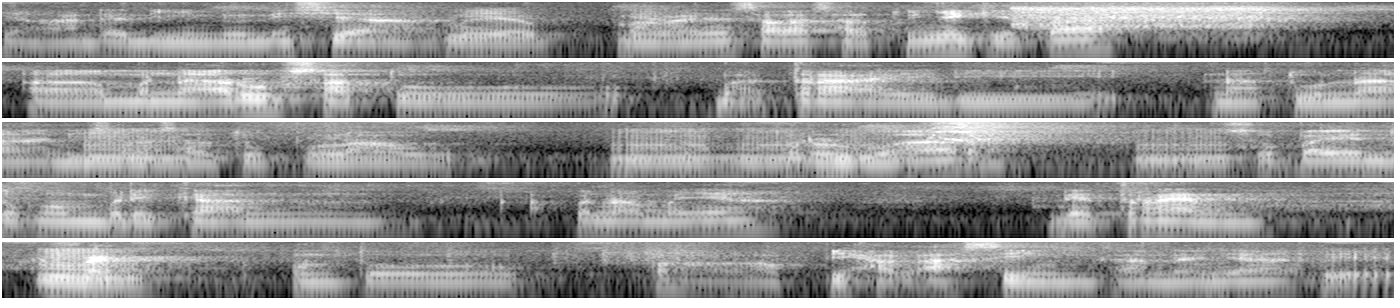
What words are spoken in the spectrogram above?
yang ada di Indonesia. Yep, makanya salah satunya kita eh, menaruh satu baterai di Natuna di salah satu pulau terluar supaya untuk memberikan apa namanya deterrent efek untuk eh, pihak asing seandainya Oke.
